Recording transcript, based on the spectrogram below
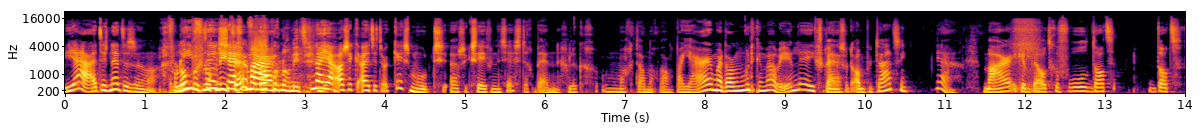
Ja, het is net als een Voorlopig nog niet, zeg maar. Voorlopig nog niet. Nou ja, als ik uit het orkest moet, als ik 67 ben, gelukkig mag ik dan nog wel een paar jaar, maar dan moet ik hem wel weer inleveren. Bijna een soort amputatie. Ja, Maar ik heb wel het gevoel dat, dat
